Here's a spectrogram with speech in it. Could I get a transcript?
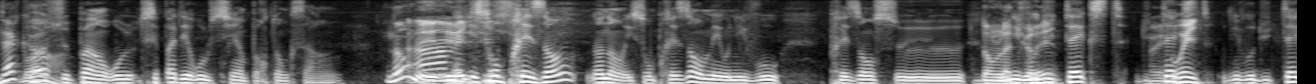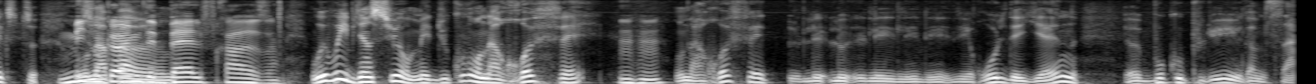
Bon, D'accord. c'est pas un rôle, c'est pas des rôles si importants que ça. hein. Non, mais, Ah, mais Ils sont présents. Non, non, ils sont présents, mais au niveau présence euh, Dans au la niveau durée. du texte, du Oui. texte, Oui. au niveau du texte. Mais on ils ont n'a quand pas même des un- belles phrases. Oui, oui, bien sûr, mais du coup, on a refait, Mhm. on a refait le- le- les, les- les- les rôles des hyènes euh, beaucoup plus comme ça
